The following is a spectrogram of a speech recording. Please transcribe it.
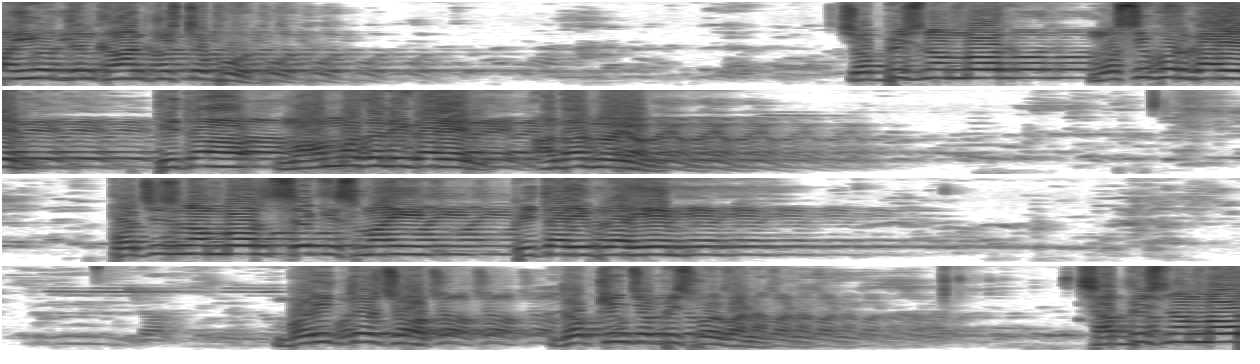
মহিউদ্দিন খান, কৃষ্ণপুর। চব্বিশ নম্বর মসিবুর গায়েন, পিতা মোহাম্মদ আলী গায়েন আধার নয়ন। পঁচিশ নম্বর শেখ ইসমাইল, পিতা ইব্রাহিম। বৈদ্যর চক, দক্ষিণ চব্বিশ পরগনা। ছাব্বিশ নম্বর,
